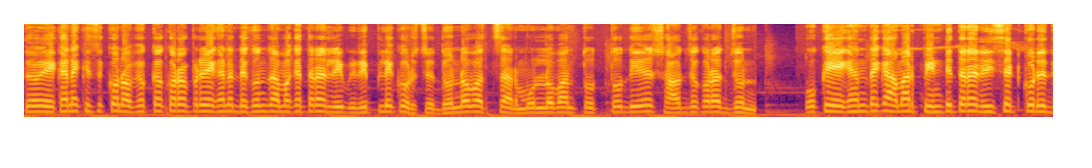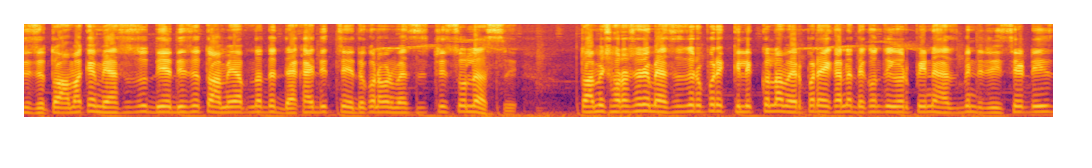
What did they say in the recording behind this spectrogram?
তো এখানে কিছুক্ষণ অপেক্ষা করার পরে এখানে দেখুন যে আমাকে তারা রিপ্লাই করছে। ধন্যবাদ স্যার, মূল্যবান তথ্য দিয়ে সাহায্য করার জন্য। ওকে এখান থেকে আমার পিনটি তারা রিসেট করে দিয়েছে, তো আমাকে মেসেজও দিয়ে দিয়েছে, তো আমি আপনাদের দেখাই দিচ্ছি, এই দেখুন আমার মেসেজটি চলে আসছে। তো আমি সরাসরি মেসেজের উপরে ক্লিক করলাম, এরপরে এখানে দেখুন যে your pin has been reset is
